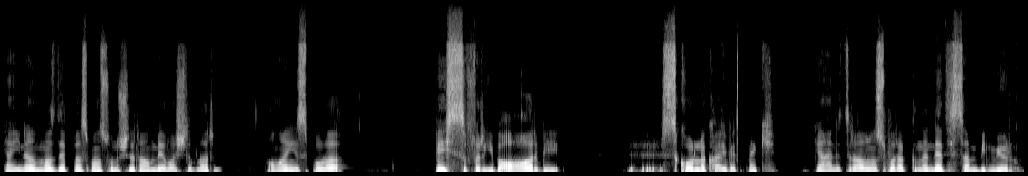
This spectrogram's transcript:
yani inanılmaz deplasman sonuçları almaya başladılar. Alanya Spor'a 5-0 gibi ağır bir e, skorla kaybetmek. Yani Trabzonspor hakkında ne desem bilmiyorum.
